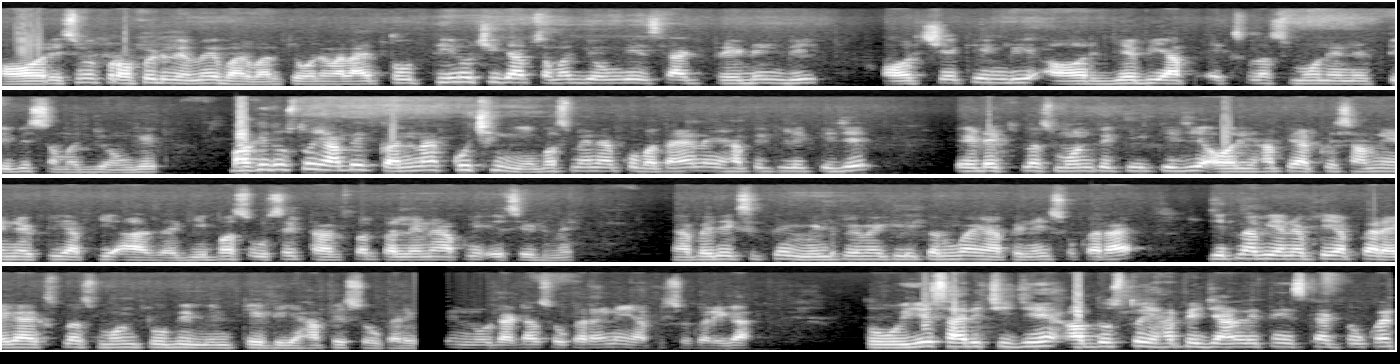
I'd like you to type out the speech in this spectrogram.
और इसमें प्रॉफिट भी हमें भर भर के होने वाला है? तो तीनों चीज़ आप समझ गए होंगे, इसका ट्रेडिंग भी और चेक इन भी और ये भी आप एक्स प्लस मोन एनएफटी भी समझ गए होंगे। बाकी दोस्तों, यहाँ पे करना कुछ नहीं है, बस मैंने आपको बताया ना, यहाँ पे क्लिक कीजिए एड एक्स प्लस मोन पे क्लिक कीजिए और यहाँ पे आपके सामने एनएफटी आपकी आ जाएगी। बस उसे ट्रांसफ़र कर लेना है अपने एसिड में। यहाँ पे देख सकते हैं मिंट पे मैं क्लिक करूँगा, यहाँ पे नहीं शो कर रहा है। जितना भी एनएफटी आपका रहेगा एक्स प्लस मोन टू भी मिंटेड यहाँ पे शो करेगा। नो डाटा शो ना, यहाँ पे शो करेगा। तो ये सारी चीज़ें हैं। अब दोस्तों, यहाँ पे जान लेते हैं इसका टोकन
